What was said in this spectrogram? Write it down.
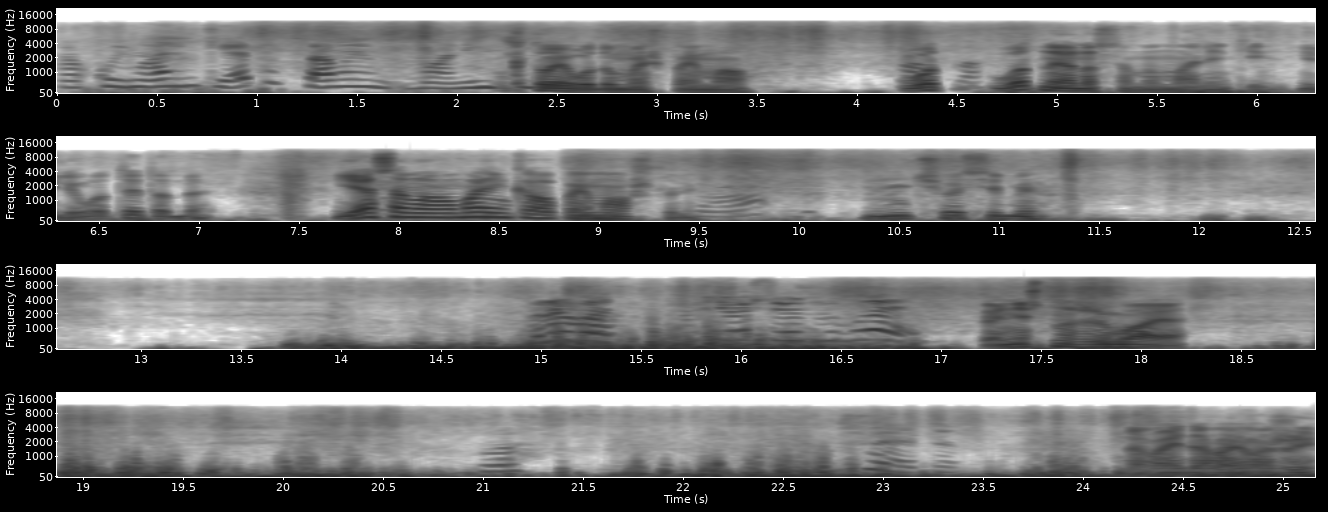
Какой маленький? Этот самый маленький. Кто его, думаешь, поймал? Вот, Папа. вот, наверное, самый маленький. Или вот этот, да? Я самого маленького поймал, что ли? Да. Ничего себе. Рыба, ты все еще живая? Конечно, живая. О. Что это? Давай, давай, ложи.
